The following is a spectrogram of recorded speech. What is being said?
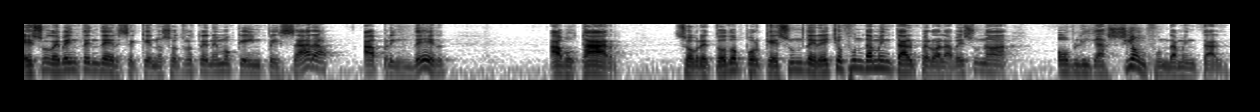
Eso debe entenderse que nosotros tenemos que empezar a aprender a votar, sobre todo porque es un derecho fundamental, pero a la vez una obligación fundamental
